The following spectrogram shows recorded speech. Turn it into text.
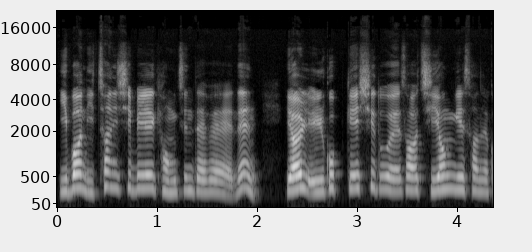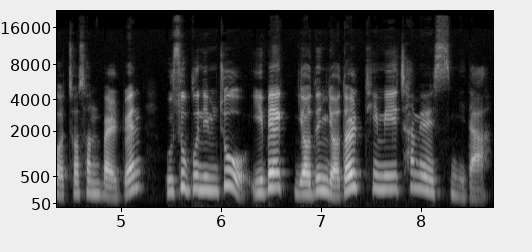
이번 2021 경진대회에는 17개 시도에서 지역 예선을 거쳐 선발된 우수분임조 288팀이 참여했습니다.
